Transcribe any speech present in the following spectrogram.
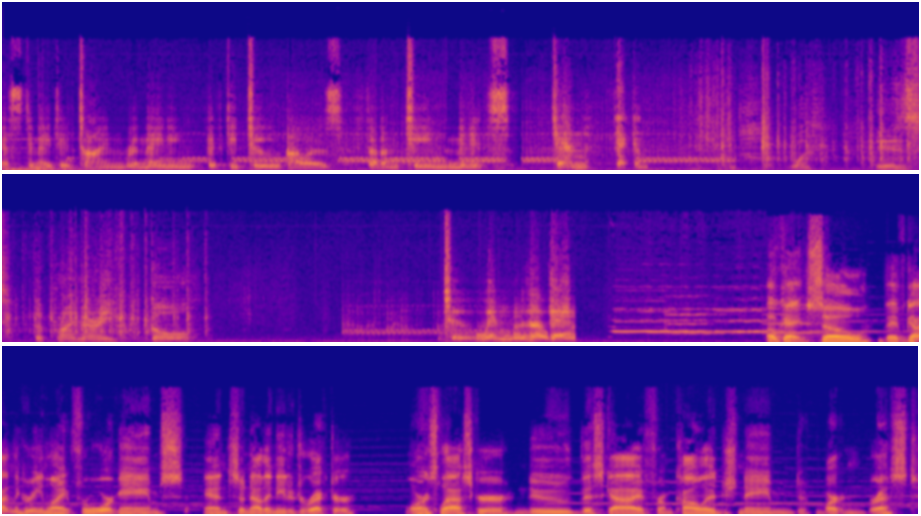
Estimated time remaining 52 hours, 17 minutes, 10 seconds. What is the primary goal? To win the game. Okay, so they've gotten the green light for War Games, and so now they need a director. Lawrence Lasker knew this guy from college named Martin Brest.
